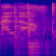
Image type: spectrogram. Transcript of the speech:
mellow.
